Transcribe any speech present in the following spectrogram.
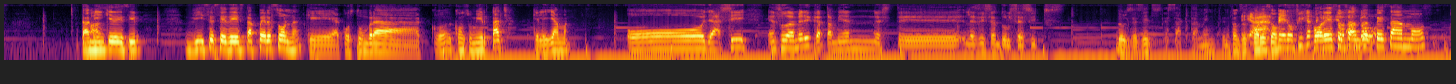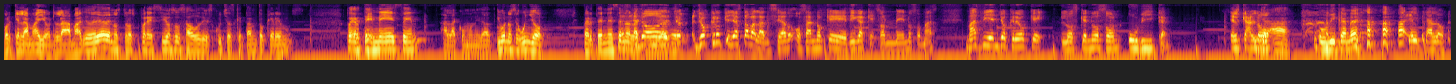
también Más. quiere decir, dícese de esta persona que acostumbra a co- consumir tacha, que le llaman. Oh, ya sí. En Sudamérica también este les dicen dulcecitos. Dulcecitos, exactamente. Entonces, Ah, por eso, pero fíjate por que, eso o sea, cuando no- empezamos, porque la, mayor, la mayoría de nuestros preciosos audio escuchas que tanto queremos, pertenecen a la comunidad. Y bueno, según yo, pertenecen a la No, comunidad. de- yo, creo que ya está balanceado. O sea, no que diga que son menos o más. Más bien yo creo que los que no son ubican. El calor. Ah, ubican el calo.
